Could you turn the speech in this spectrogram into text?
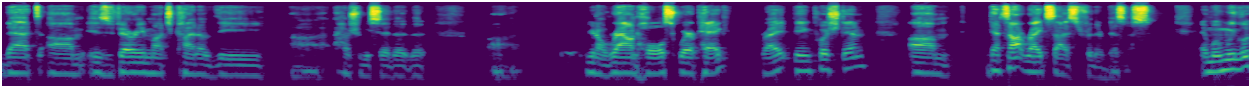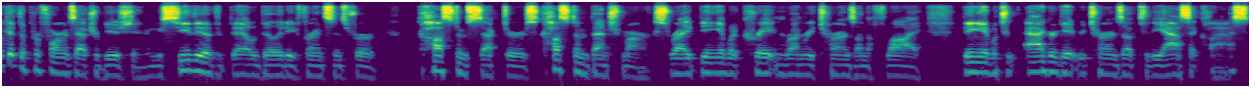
That um, is very much kind of the uh, how should we say the the uh, you know round hole square peg, right? Being pushed in. Um, that's not right sized for their business. And when we look at the performance attribution and we see the availability, for instance, for custom sectors, custom benchmarks, right? Being able to create and run returns on the fly, being able to aggregate returns up to the asset class,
